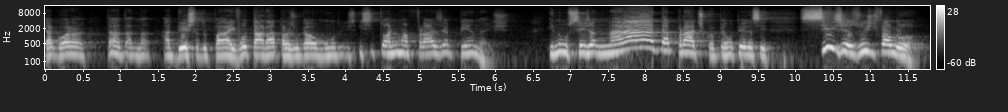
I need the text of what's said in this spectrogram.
e agora está na a destra do Pai, voltará para julgar o mundo, e, se torne uma frase apenas. E não seja nada prático. Eu perguntei ele assim: se Jesus falou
